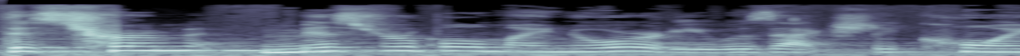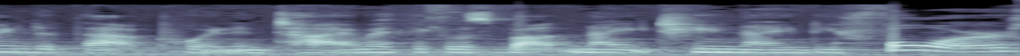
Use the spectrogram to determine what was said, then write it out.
This term miserable minority was actually coined at that point in time, I think it was about 1994,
